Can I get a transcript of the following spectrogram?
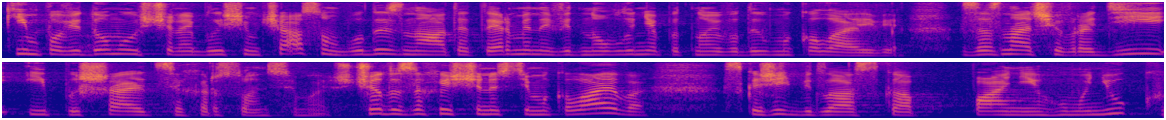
Кім повідомив, що найближчим часом буде знати терміни відновлення питної води в Миколаєві. Зазначив радіє і пишається херсонцями. Щодо захищеності Миколаєва, скажіть, будь ласка. Пані Гуменюк,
